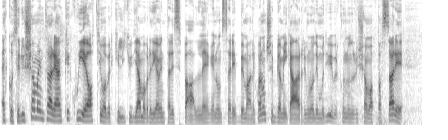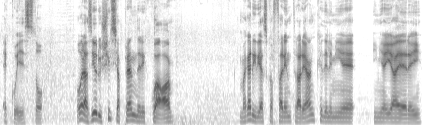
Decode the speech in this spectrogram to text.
Ecco, se riusciamo a entrare anche qui è ottimo perché li chiudiamo praticamente alle spalle, che non sarebbe male. Qua non abbiamo i carri, uno dei motivi per cui non riusciamo a passare è questo. Ora, se io riuscissi a prendere qua, magari riesco a fare entrare anche delle mie, i miei aerei.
